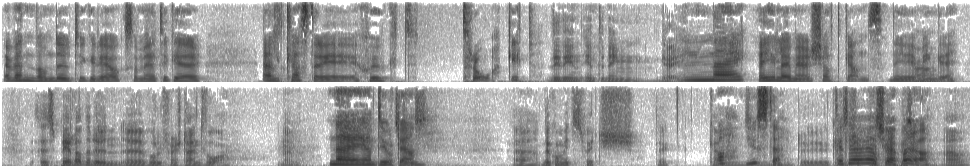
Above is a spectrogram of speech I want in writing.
Jag vet inte om du tycker det också, men jag tycker eldkastare är sjukt tråkigt. Det är din, inte din grej. Nej, jag gillar ju mer shotguns. Det är Ja. min grej. Eh, Spelade du uh, Wolfenstein 2 nu? Nej, jag har inte gjort det än. höstas? Eh, det kommer ju till Switch. Det kan Ah, just det. Du Kanske plocka jag köper det. Ja.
